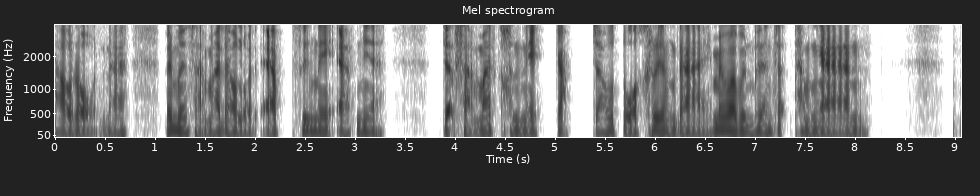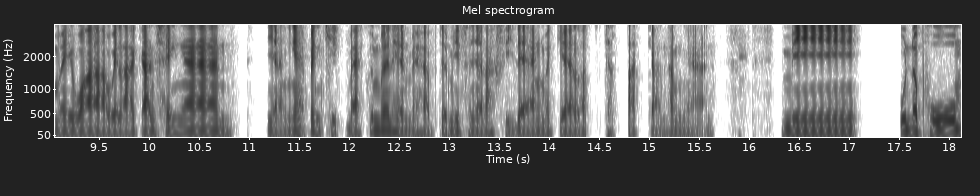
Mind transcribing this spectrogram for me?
ดาวน์โหลดนะเพื่อนๆสามารถดาวน์โหลดแอป ซึ่งในแอปเนี่ยจะสามารถ Connect กับ เจ้าตัวเครื่องได้ ไม่ว่าเพื่อนๆจะทำงาน ไม่ว่าเวลาการใช้งาน อย่างเงี้ยเป็นคิกแบ็กเพื่อนๆเห็นไหมครับ จะมีสัญลักษณ์สีแดงเมื่อกี้แล้วจะตัดการทำงาน มีอุณหภูมิ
